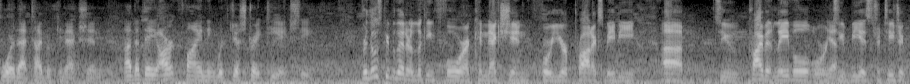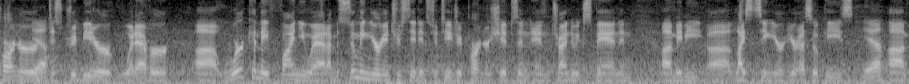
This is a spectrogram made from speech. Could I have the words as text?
for that type of connection uh, that they aren't finding with just straight THC. For those people that are looking for a connection for your products, maybe uh, to private label or Yeah. to be a strategic partner, Yeah. distributor, whatever, uh, where can they find you at? I'm assuming you're interested in strategic partnerships and, and trying to expand. And uh, maybe uh, licensing your, your SOPs. Yeah. Um,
